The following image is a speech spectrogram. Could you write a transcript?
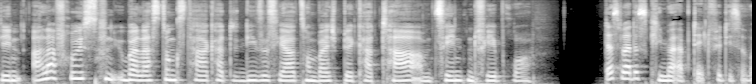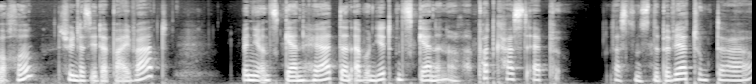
Den allerfrühesten Überlastungstag hatte dieses Jahr zum Beispiel Katar am 10. Februar. Das war das Klima-Update für diese Woche. Schön, dass ihr dabei wart. Wenn ihr uns gern hört, dann abonniert uns gerne in eurer Podcast-App, lasst uns eine Bewertung da,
